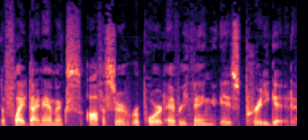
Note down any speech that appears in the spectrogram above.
the flight dynamics officer report everything is pretty good.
